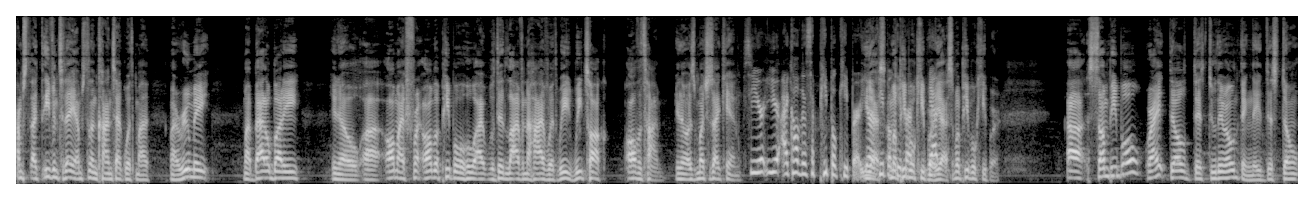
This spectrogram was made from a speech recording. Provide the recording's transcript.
I'm st- like even today I'm still in contact with my my roommate, my battle buddy, you know, uh, all my friend, all the people who I did live in the hive with. We we talk all the time, you know, as much as I can. So you're you're I call this a people keeper. You're yes, a people I'm a keeper. people keeper. Yep. Yes, I'm a people keeper. Uh, some people, right? They'll just do their own thing. They just don't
